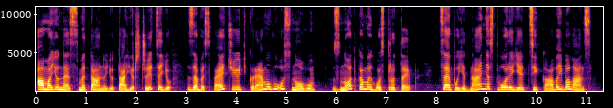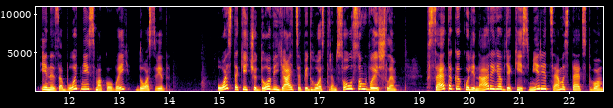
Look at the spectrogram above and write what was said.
а майонез з сметаною та гірчицею забезпечують кремову основу з нотками гостроти. Це поєднання створює цікавий баланс і незабутній смаковий досвід. Ось такі чудові яйця під гострим соусом вийшли. Все-таки кулінарія в якійсь мірі це мистецтво.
